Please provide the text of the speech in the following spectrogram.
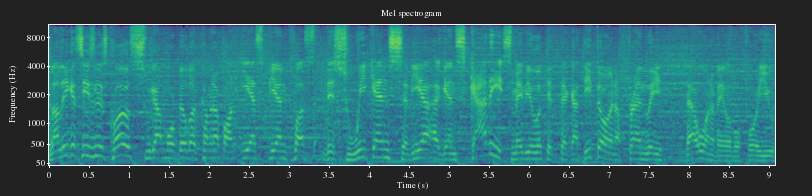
La Liga season is close. We got more build-up coming up on ESPN Plus this weekend. Sevilla against Cadiz. Maybe look at Tecatito in a friendly. That one available for you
